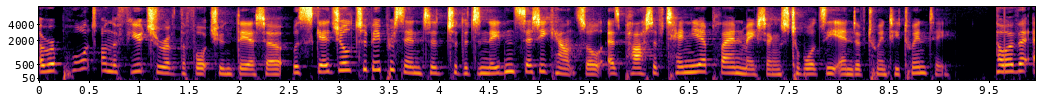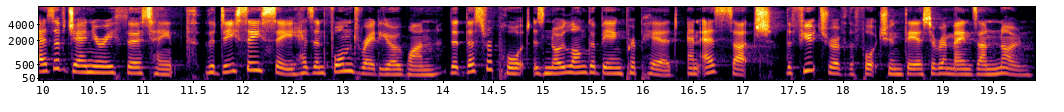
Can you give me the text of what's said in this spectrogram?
A report on the future of the Fortune Theatre was scheduled to be presented to the Dunedin City Council as part of 10 year plan meetings towards the end of 2020. However, as of January 13th, the DCC has informed Radio 1 that this report is no longer being prepared, and as such, the future of the Fortune Theatre remains unknown.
